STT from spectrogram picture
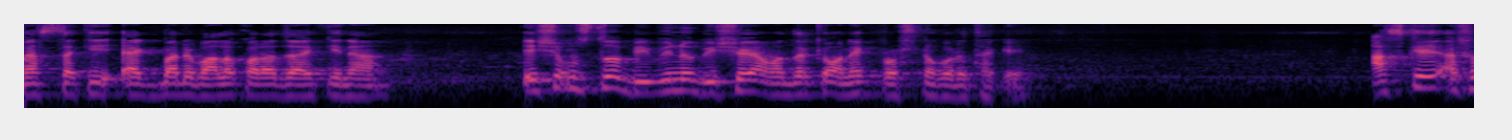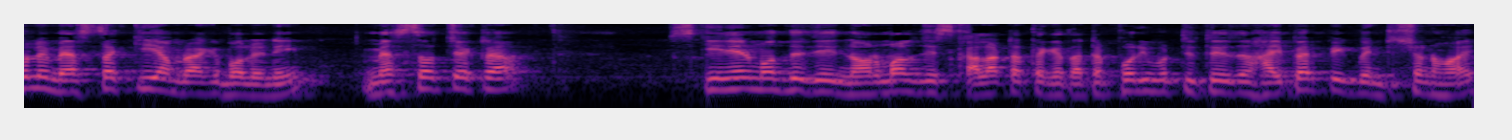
মেস্তা কি একবারে ভালো করা যায় কি না এই সমস্ত বিভিন্ন বিষয়ে আমাদেরকে অনেক প্রশ্ন করে থাকে। আজকে আসলে ম্যাচটা কি আমরা আগে বলে নিই। ম্যাচটা হচ্ছে একটা স্কিনের মধ্যে যে নর্মাল যে কালারটা থাকে তাটা পরিবর্তিত হয়ে হাইপার পিগমেন্টেশন হয়,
